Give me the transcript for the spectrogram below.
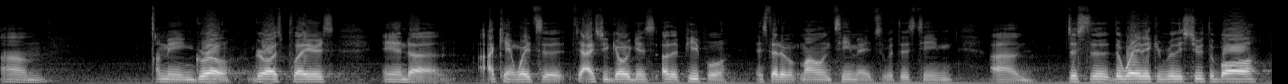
Um, I mean, grow, grow as players, and uh, I can't wait to, to actually go against other people instead of my own teammates with this team. Um, just the, the way they can really shoot the ball.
